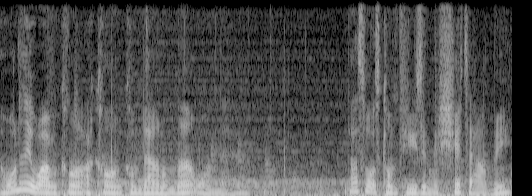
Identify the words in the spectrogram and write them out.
I wonder why we can't, I can't come down on that one there. That's what's confusing the shit out of me.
